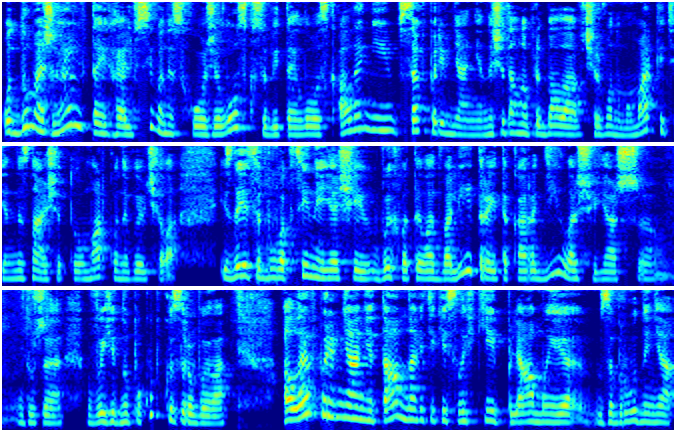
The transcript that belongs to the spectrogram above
От думаєш, гель та й гель, всі вони схожі, лоск собі та й лоск, але ні, все в порівнянні. Нещодавно придбала в червоному маркеті, не знаю, що ту марку не вивчила. І здається, був акційний, я ще й вихватила 2 літри і така раділа, що я ж е, дуже вигідну покупку зробила. Але в порівнянні там навіть якісь легкі плями забруднення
